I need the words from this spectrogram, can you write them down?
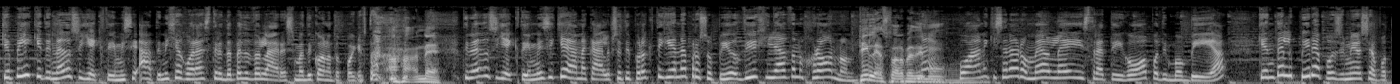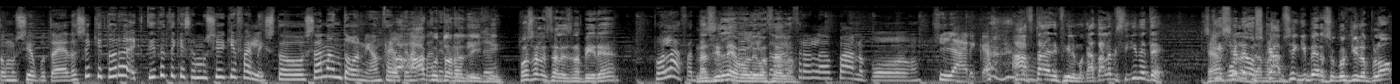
Και πήγε και την έδωσε για εκτίμηση. Α, την είχε αγοράσει 35 δολάρια. Σημαντικό να το πω γι' αυτό. Αχα, ναι. την έδωσε για εκτίμηση και ανακάλυψε ότι πρόκειται για ένα προσωπείο 2.000 χρόνων. Τι λες τώρα, παιδί Ναι, μου; που άνοιγε σε ένα Ρωμαίο, λέει, στρατηγό από την Πομπία και εν τέλει πήρε αποζημίωση από το μουσείο που το έδωσε και τώρα εκτίθεται και σε μουσείο κεφαλής. Στο Σαν Αντώνιο, αν θέλετε Α, να Άκου πάτε τώρα να το δείτε. τύχη. Πόσα λεφτά λες να πήρε; Πολλά φαντάζομαι. Να ζηλεύω Δεν λίγο έλεγε το θέλω. Άρθρο, αλλά πάνω από χιλιάρικα. Αυτά είναι φίλοι μου. Κατάλαβες τι γίνεται; Ε, Και σε αγόραζα, λέω, μα. σκάψε εκεί πέρα στο κοκκίνο πλό.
